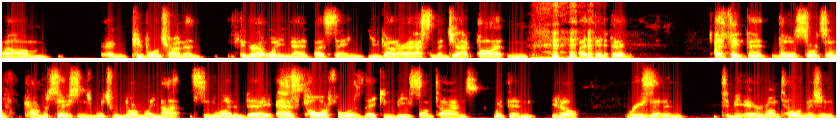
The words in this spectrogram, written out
um and people are trying to figure out what he meant by saying you've got our ass in the jackpot and I think that I think that those sorts of conversations, which would normally not see the light of day, as colorful as they can be sometimes within you know reason and to be aired on television,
